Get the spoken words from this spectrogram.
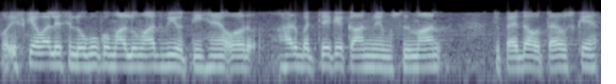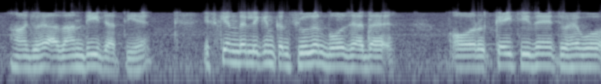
اور اس کے حوالے سے لوگوں کو معلومات بھی ہوتی ہیں اور ہر بچے کے کان میں مسلمان جو پیدا ہوتا ہے اس کے ہاں جو ہے اذان دی جاتی ہے۔ اس کے اندر لیکن کنفیوژن بہت زیادہ ہے اور کئی چیزیں جو ہے وہ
